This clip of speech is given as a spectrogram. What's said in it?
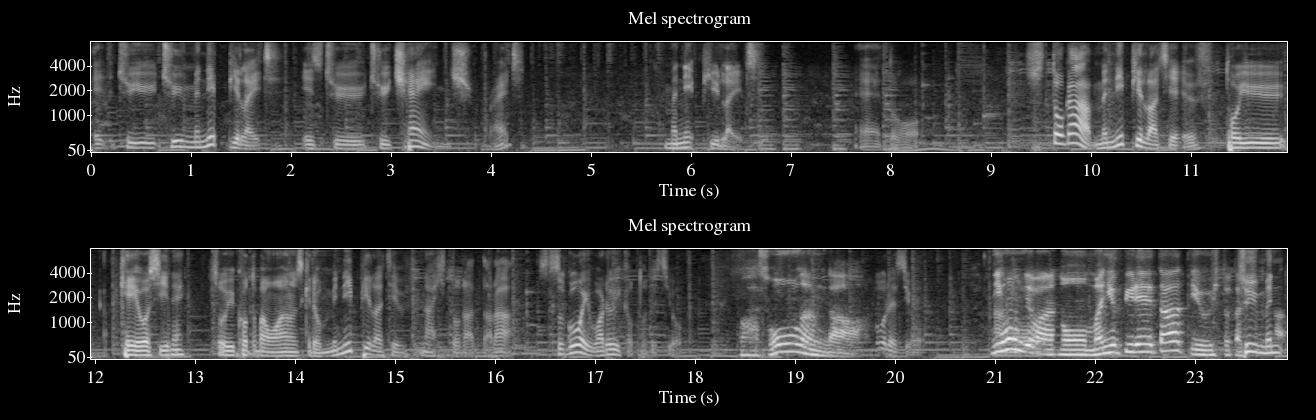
え to, to manipulate is to, to change, right? manipulate。えっ、と、人が manipulative という形容詞ね、そういう言葉もあるんですけど、manipulative な人だったら、すごい悪いことですよ。あそうなんだ。そうですよ。日本ではあのマニピュレーターっていう人たち to, man, が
